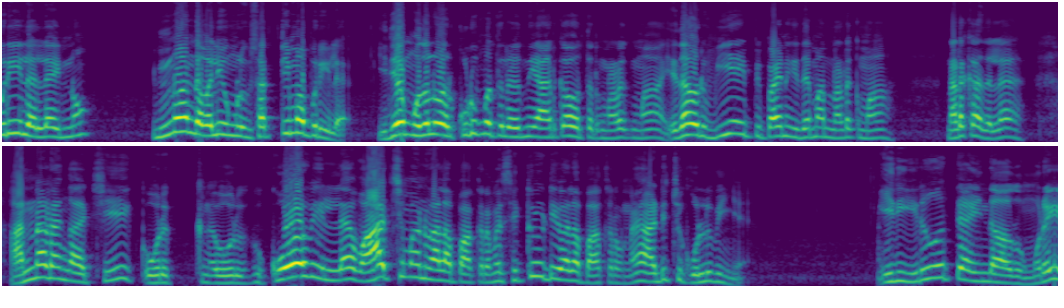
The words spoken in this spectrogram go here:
புரியலல்ல இன்னும்? இன்னும் அந்த வழி உங்களுக்கு சத்தியமாக புரியல. இதே முதல்ல ஒரு இருந்து யாருக்கா ஒருத்தருக்கு நடக்குமா? ஏதாவது ஒரு விஐபி பையனுக்கு இதே மாதிரி நடக்குமா? நடக்காதுல்ல? அன்னடங்காட்சி ஒரு ஒரு கோவிலில் வாட்ச்மேன் வேலை பார்க்குறவன் செக்யூரிட்டி வேலை பார்க்குறவனை அடித்து கொள்ளுவீங்க இது இருபத்தி ஐந்தாவது முறை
